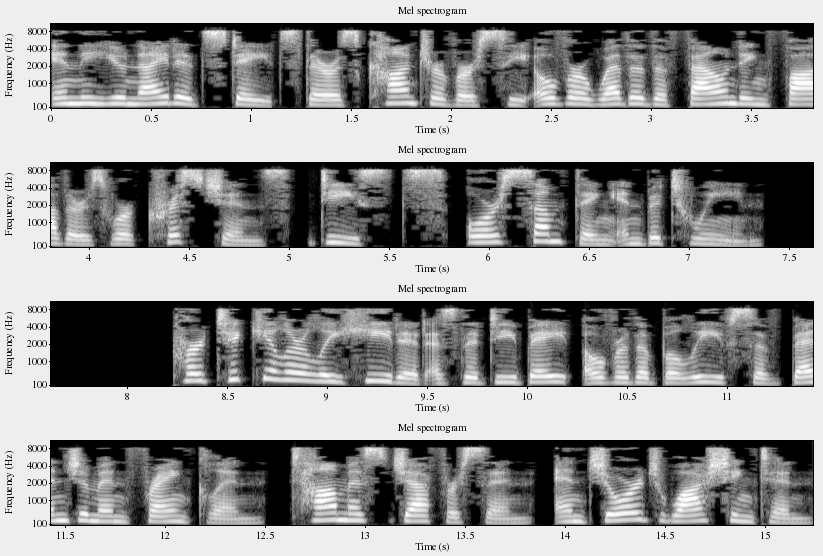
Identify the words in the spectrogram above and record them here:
In the United States there is controversy over whether the Founding Fathers were Christians, deists, or something in between. Particularly heated is the debate over the beliefs of Benjamin Franklin, Thomas Jefferson, and George Washington.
